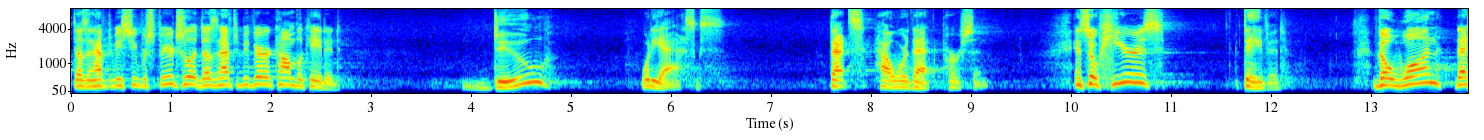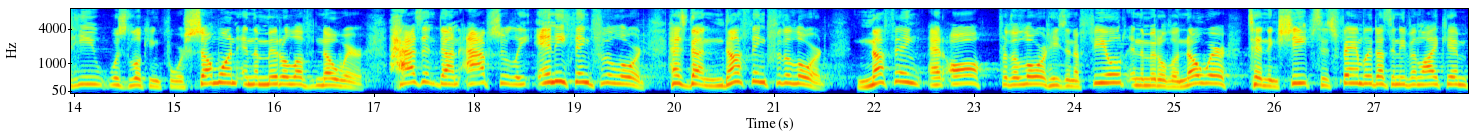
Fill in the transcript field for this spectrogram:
Doesn't have to be super spiritual, it doesn't have to be very complicated. Do what he asks. That's how we're that person. And so here's David the one that he was looking for, someone in the middle of nowhere, hasn't done absolutely anything for the Lord, has done nothing for the Lord, nothing at all for the Lord. He's in a field in the middle of nowhere, tending sheep. His family doesn't even like him,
